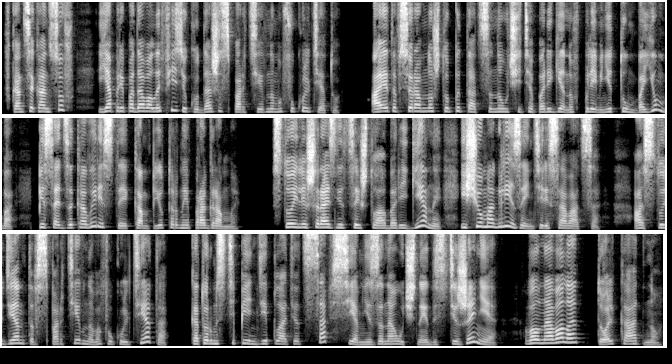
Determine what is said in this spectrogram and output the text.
В конце концов, я преподавала физику даже спортивному факультету, а это все равно, что пытаться научить аборигенов племени Тумба-Юмба писать заковыристые компьютерные программы. С той лишь разницей, что аборигены еще могли заинтересоваться, а студентов спортивного факультета, которым стипендии платят совсем не за научные достижения, волновало только одно.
